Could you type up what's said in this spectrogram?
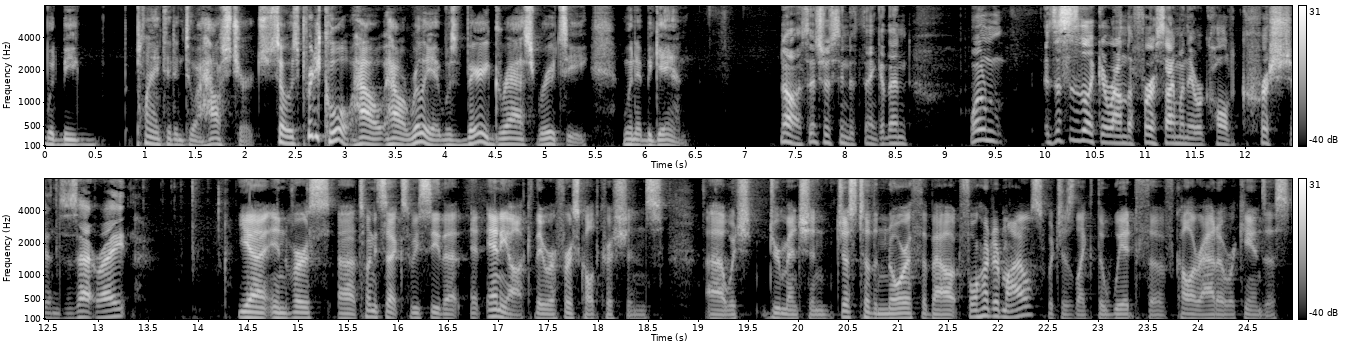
would be planted into a house church. So it was pretty cool how how really it was very grassrootsy when it began. No, it's interesting to think. And then when is this is like around the first time when they were called Christians? Is that right? Yeah, in verse uh, 26, we see that at Antioch they were first called Christians, uh, which Drew mentioned, just to the north, about 400 miles, which is like the width of Colorado or Kansas.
